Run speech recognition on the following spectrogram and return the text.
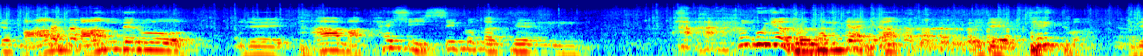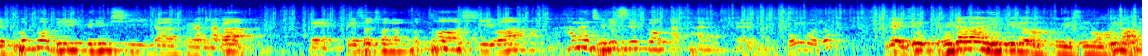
좀 마음 마음대로 이제 다 할 수 있을 것 같은 하, 하- 한국이가 그렇다는 게 아니라 이제 캐릭터 이제 포터 밀 그림 씨가 그러니까 네 그래서 저는 포터 씨와 하면 재밌을 것 같아요. 네. 네, 지금 굉장한 인기를 갖고 계신 거고요.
